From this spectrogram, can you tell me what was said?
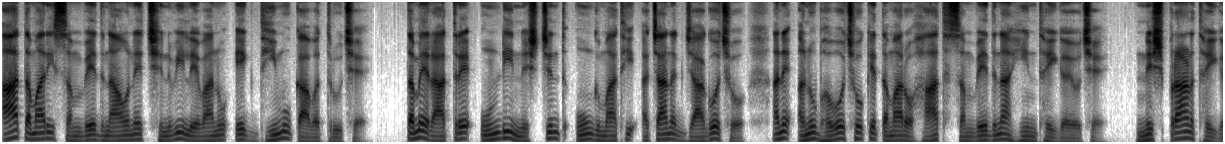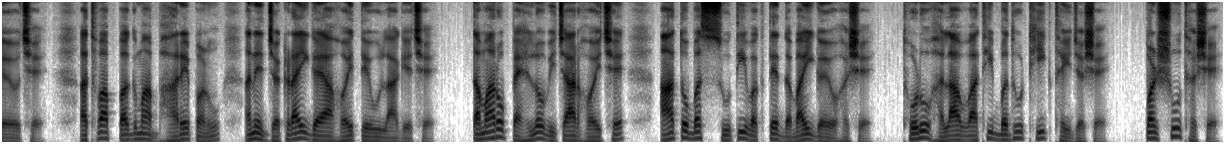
આ તમારી સંવેદનાઓને છીનવી લેવાનું એક ધીમું કાવતરું છે. તમે રાત્રે ઊંડી નિશ્ચિંત ઊંઘમાંથી અચાનક જાગો છો અને અનુભવો છો કે તમારો હાથ સંવેદનાહીન થઈ ગયો છે. નિષ્પ્રાણ થઈ ગયો છે અથવા પગમાં ભારેપણું અને જકડાઈ ગયા હોય તેવું લાગે છે. તમારો પહેલો વિચાર હોય છે, આ તો બસ સૂતી વખતે દબાઈ ગયો હશે. થોડું હલાવવાથી બધું ઠીક થઈ જશે. પણ શું થશે?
